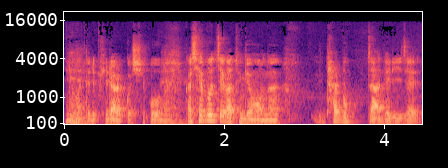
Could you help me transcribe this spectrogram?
이런 네. 것들이 필요할 것이고, 네. 그러니까 세 번째 같은 경우는 탈북자들이 이제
